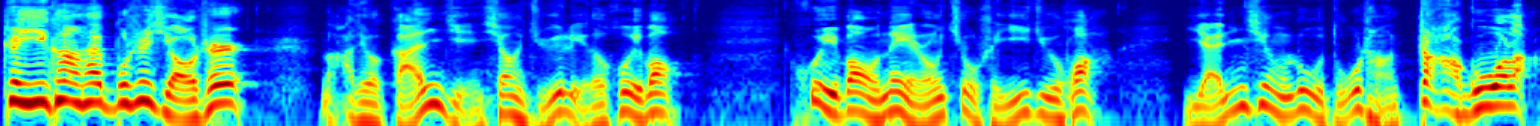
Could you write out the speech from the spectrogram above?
这一看还不是小事儿，那就赶紧向局里头汇报。汇报内容就是一句话：延庆路赌场炸锅了，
